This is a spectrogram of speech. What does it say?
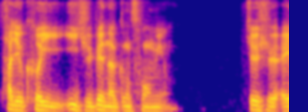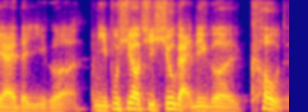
它就可以一直变得更聪明？这是 AI 的一个，你不需要去修改那个 code，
